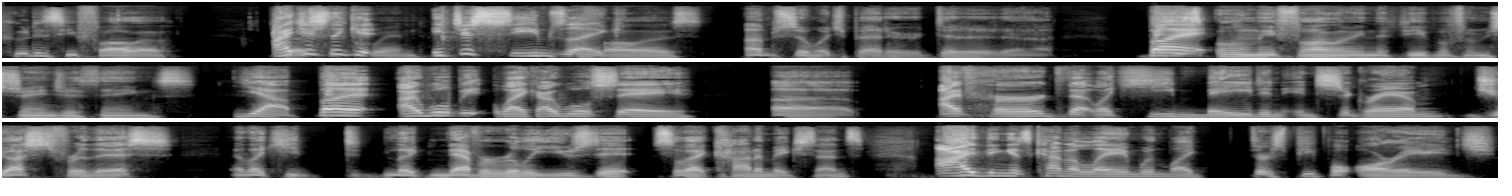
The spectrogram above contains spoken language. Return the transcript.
who does he follow. I just think it. Quinn. It just seems He like follows. I'm so much better. Da da da. He's But only following the people from Stranger Things. Yeah, but I will be like I will say uh I've heard that like he made an Instagram just for this and like he like never really used it, so that kind of makes sense. I think it's kind of lame when like there's people our age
